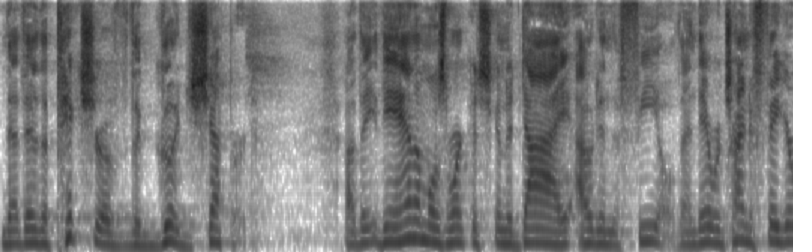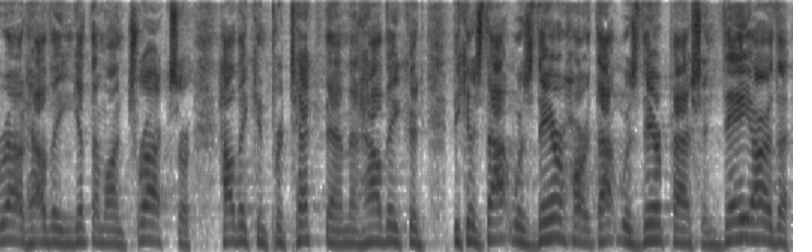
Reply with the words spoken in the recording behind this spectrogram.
That they're the picture of the good shepherd. Uh, the, the animals weren't just going to die out in the field. And they were trying to figure out how they can get them on trucks or how they can protect them and how they could, because that was their heart, that was their passion. They are the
